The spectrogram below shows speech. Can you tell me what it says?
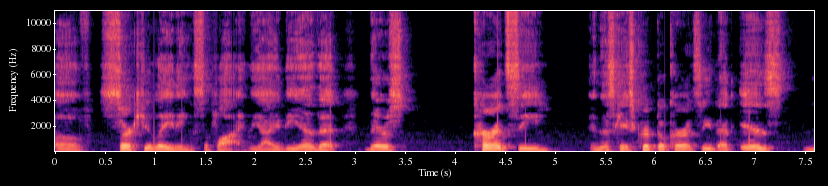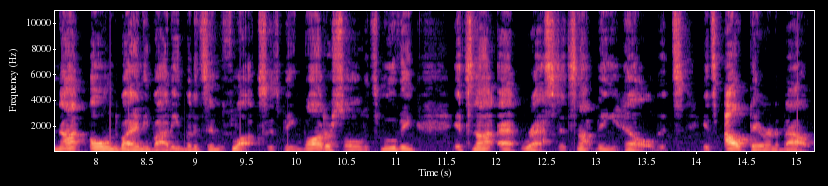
of circulating supply, the idea that there's currency, in this case, cryptocurrency, that is not owned by anybody, but it's in flux. It's being bought or sold. It's moving. It's not at rest. It's not being held. It's it's out there and about.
